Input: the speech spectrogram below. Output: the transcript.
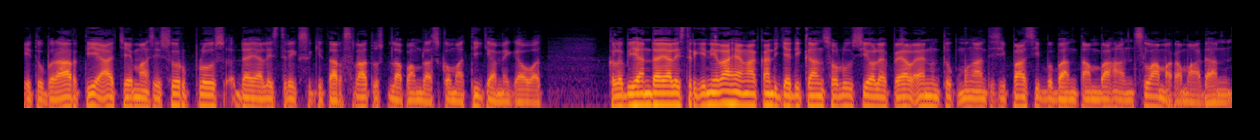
Itu berarti Aceh masih surplus daya listrik sekitar 118,3 MW. Kelebihan daya listrik inilah yang akan dijadikan solusi oleh PLN untuk mengantisipasi beban tambahan selama Ramadan.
